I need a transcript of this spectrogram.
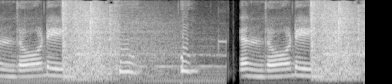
എന്തോ ഡേ എന്തോ ഡേഞ്ചർ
